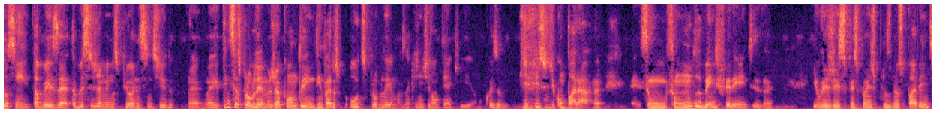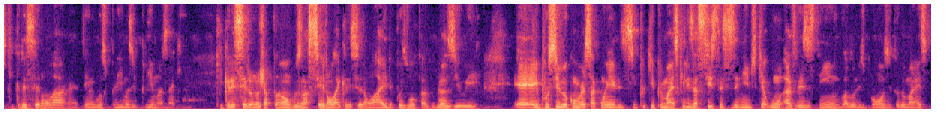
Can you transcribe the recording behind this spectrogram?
então sim, talvez, é, talvez seja menos pior nesse sentido, né? Tem seus problemas, o Japão tem, tem vários outros problemas, né, que a gente não tem aqui, é uma coisa difícil de comparar, né? É, são, são mundos bem diferentes, né? E eu vejo isso principalmente pelos meus parentes que cresceram lá, né? Tem alguns primos e primas, né, que, que cresceram no Japão, alguns nasceram lá e cresceram lá e depois voltaram para o Brasil e é, é impossível conversar com eles, assim, porque por mais que eles assistam esses animes, que algum, às vezes têm valores bons e tudo mais,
